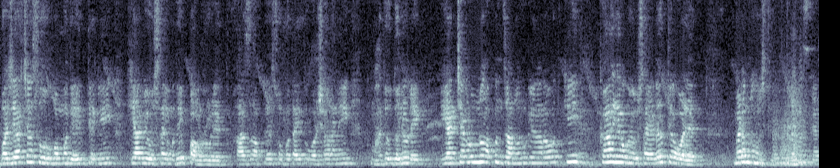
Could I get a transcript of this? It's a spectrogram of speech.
बजारच्या स्वरूपामध्ये त्यांनी ह्या व्यवसायामध्ये पावडवले आहेत. आज आपल्यासोबत आहेत वर्षाराणी महादेव दनिवडे यांच्याकडून आपण जाणून घेणार आहोत की का ह्या व्यवसायाकडे त्या वळल्यात. मॅडम नमस्ते. नमस्कार.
